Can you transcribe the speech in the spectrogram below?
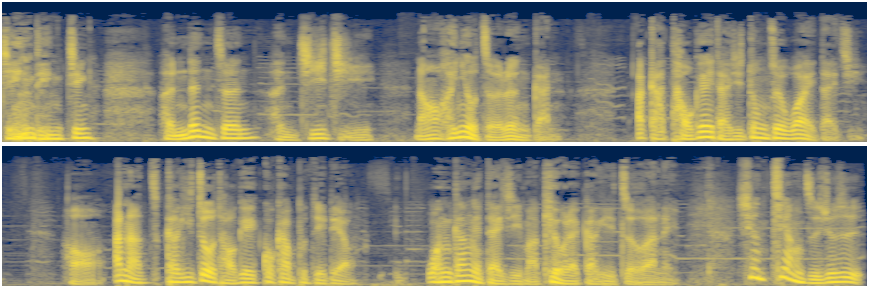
精精精，很认真、很积极，然后很有责任感。啊，把头家代志当做我的代志，好啊，那自己做头家更加不得了。完工的代志嘛，Q 来自己做完呢。像这样子，就是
